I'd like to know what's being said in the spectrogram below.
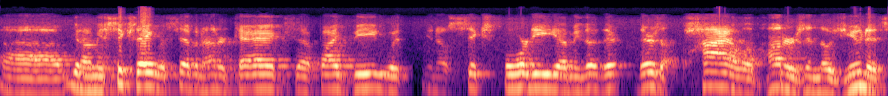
Uh, you know, I mean, 6A with 700 tags, uh, 5B with, you know, 640. I mean, there, there's a pile of hunters in those units.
